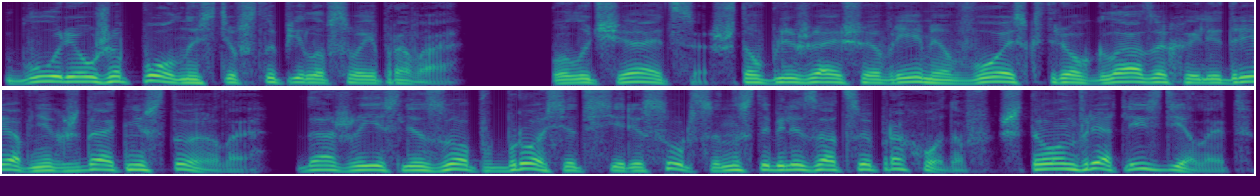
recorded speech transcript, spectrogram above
Буря уже полностью вступила в свои права. Получается, что в ближайшее время войск трехглазых или древних ждать не стоило, даже если Зоб бросит все ресурсы на стабилизацию проходов, что он вряд ли сделает,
